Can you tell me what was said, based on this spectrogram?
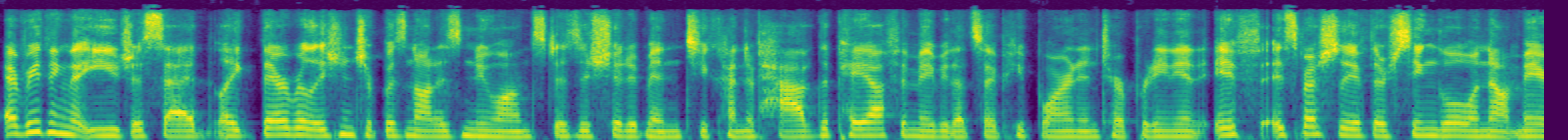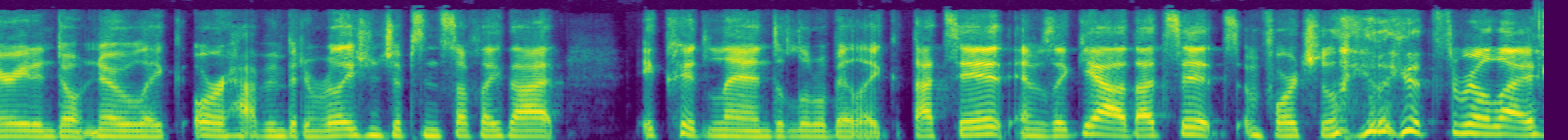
everything that you just said, like their relationship was not as nuanced as it should have been to kind of have the payoff. And maybe that's why people aren't interpreting it. If, especially if they're single and not married and don't know, like, or haven't been in relationships and stuff like that, it could land a little bit like, that's it. And it was like, yeah, that's it. Unfortunately, like it's real life.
